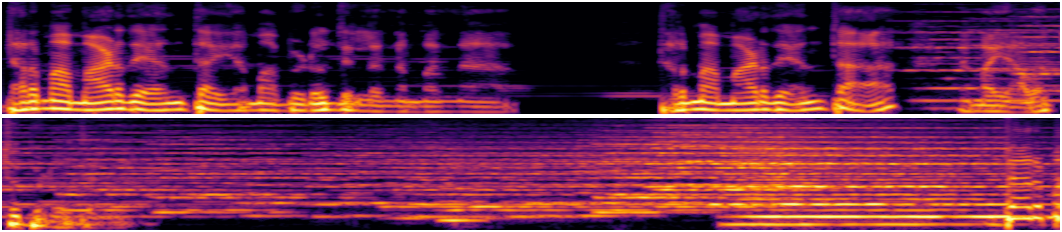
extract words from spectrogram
ಧರ್ಮ ಮಾಡದೆ ಅಂತ ಯಮ ಬಿಡೋದಿಲ್ಲ ನಮ್ಮನ್ನ. ಧರ್ಮ ಮಾಡದೆ ಅಂತ ಯಮ ಯಾವತ್ತೂ ಬಿಡೋದಿಲ್ಲ ಧರ್ಮ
